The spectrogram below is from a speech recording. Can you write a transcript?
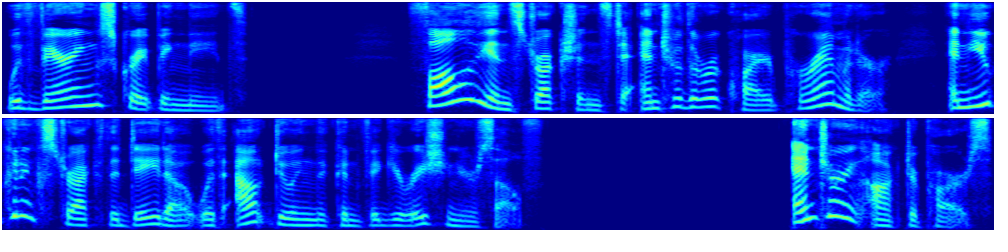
with varying scraping needs. Follow the instructions to enter the required parameter, and you can extract the data without doing the configuration yourself. Entering Octoparse,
